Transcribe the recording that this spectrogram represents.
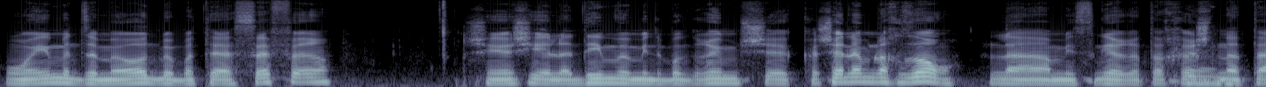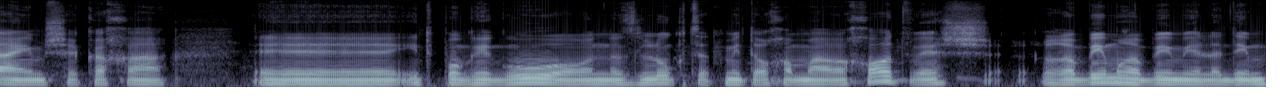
רואים את זה מאוד בבתי הספר. שיש ילדים ומתבגרים שקשה להם לחזור למסגרת אחרי כן. שנתיים, שככה אה, התפוגגו או נזלו קצת מתוך המערכות, ויש רבים רבים ילדים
